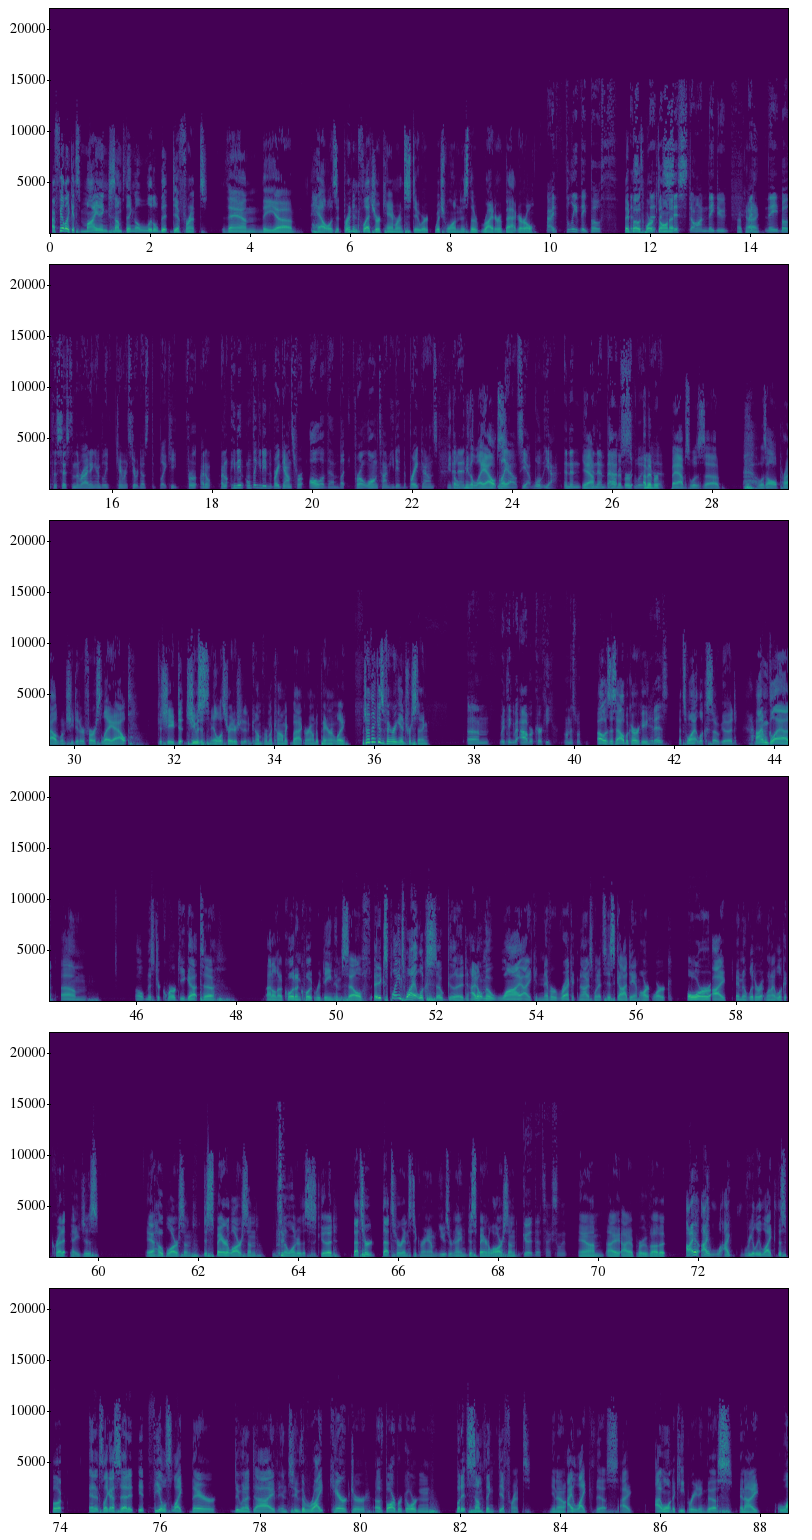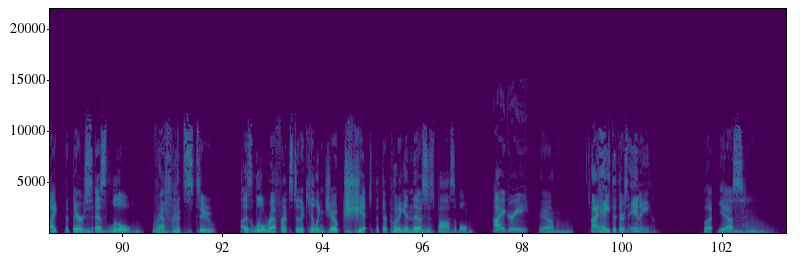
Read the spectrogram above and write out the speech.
I feel like it's mining something a little bit different than the uh, hell. Is it Brenden Fletcher or Cameron Stewart? Which one is the writer of Batgirl? I believe they both They ass- both worked on it. assist on. They do. Okay. I, they both assist in the writing. I believe Cameron Stewart does. The, like he for I don't I don't he didn't I don't think he did the breakdowns for all of them, but for a long time he did the breakdowns You mean the, and you mean the layouts? layouts. Yeah, well, yeah, and then Yeah. and then I remember. would, I remember uh, Babs was uh was all proud when she did her first layout because she did. She was just an illustrator. She didn't come from a comic background, apparently, which I think is very interesting. um. What do you think about Albuquerque on this one? Oh, is this Albuquerque? It is. That's why it looks so good. I'm glad. Um, old Mister Quirky got to. I don't know, quote unquote, redeem himself. It explains why it looks so good. I don't know why I can never recognize when it's his goddamn artwork, or I am illiterate when I look at credit pages. Yeah, Hope Larson, Despair Larson. No wonder this is good. That's her. That's her Instagram username, Despair Larson. Good. That's excellent. Yeah, I'm, I I approve of it. I I I really like this book, and it's like I said, it it feels like they're doing a dive into the right character of Barbara Gordon, but it's something different. You know, I like this. I I want to keep reading this, and I like that there's as little reference to as little reference to the killing joke shit that they're putting in this as possible. I agree. Yeah. I hate that there's any. But yes.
